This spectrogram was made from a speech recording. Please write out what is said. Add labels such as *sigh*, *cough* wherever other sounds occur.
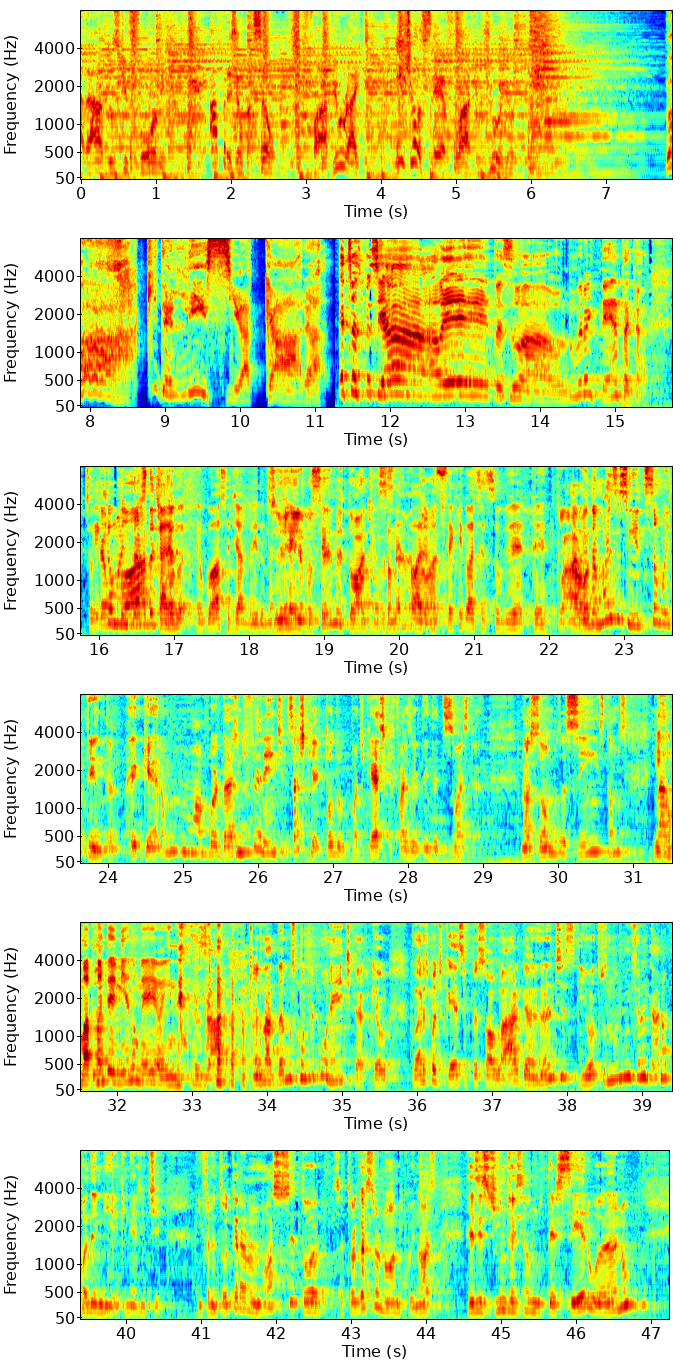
Varados de Fome. Apresentação: Fábio Wright e José Flávio Júnior. Ah, que delícia, cara! Edição especial! Ê, pessoal! Número 80, cara. Só é tem que uma eu gosto, cara. Eu, eu, gosto de abrir do mesmo Sim, jeito. Você, você é metódico. Eu sou é metódico, é você que gosta de subverter. Claro, ainda mais assim, edição 80 requer uma abordagem diferente. Você acha que todo podcast que faz 80 edições, cara, nós somos assim, estamos. E nadando... com uma pandemia no meio ainda. Exato. Nós nadamos contra a corrente, cara. Porque vários podcasts o pessoal larga antes e outros não enfrentaram a pandemia, que nem a gente enfrentou, que era no nosso setor, setor gastronômico. E nós resistimos, já estamos no terceiro ano,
